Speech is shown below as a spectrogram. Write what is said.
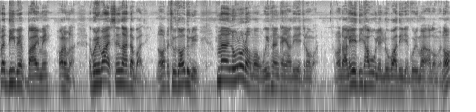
ပတ်သီးပဲပိုင်းမယ်ဟုတ်လားမလားအကိုရီမစဉ်းစားတတ်ပါစေနော်တချို့သောသူတွေမှန်လုံးလို့တော့မဝေဖန်ခံရသေးတယ်ကျွန်တော်ပါ နော်ဒါလေးသိထားဖို့လည်းလိုပါသေးတယ်ကိုဒီမှာအားလုံးပဲနော်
